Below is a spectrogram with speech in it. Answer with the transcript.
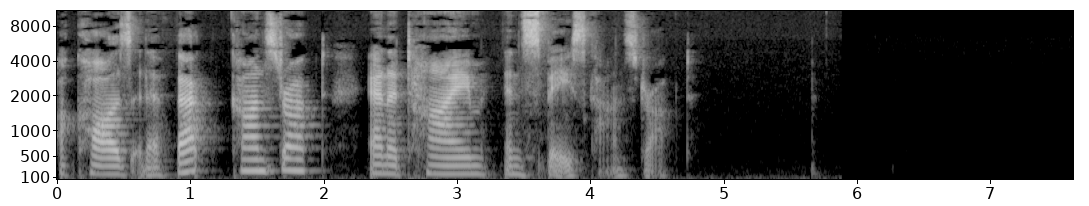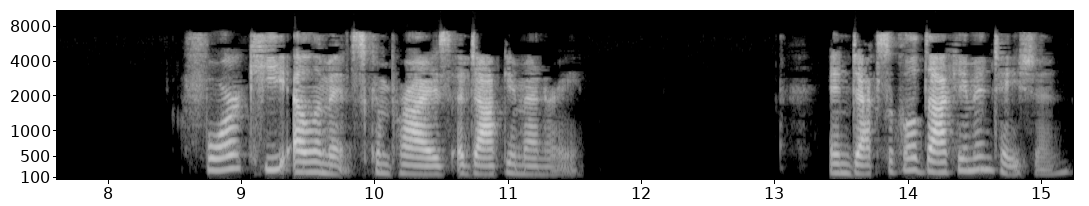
a cause and effect construct, and a time and space construct. Four key elements comprise a documentary indexical documentation,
